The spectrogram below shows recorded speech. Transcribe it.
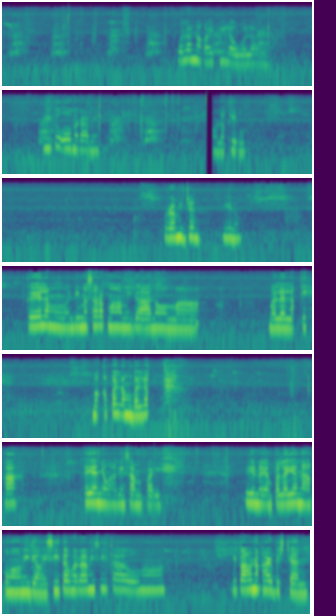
Wala na kahit hilaw, wala na. Dito oh, marami. Ang laki oh. Marami dyan. Yun oh. Kaya lang, hindi masarap mga miga, ano, ma, malalaki. Makapal ang balat. Ha? Ayan yung aking sampay. Ayan, may ampalaya na ako mga miga. May sitaw, marami sitaw. Oh. Di pa ako naka-harvest dyan.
